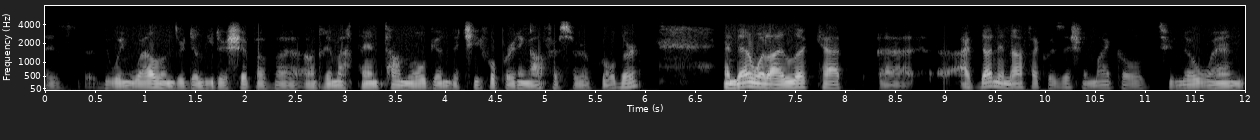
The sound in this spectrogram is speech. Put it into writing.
is doing well under the leadership of uh, André Martin, Tom Logan, the Chief Operating Officer of Golder. And then when I look at I've done enough acquisition, Michael, to know when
